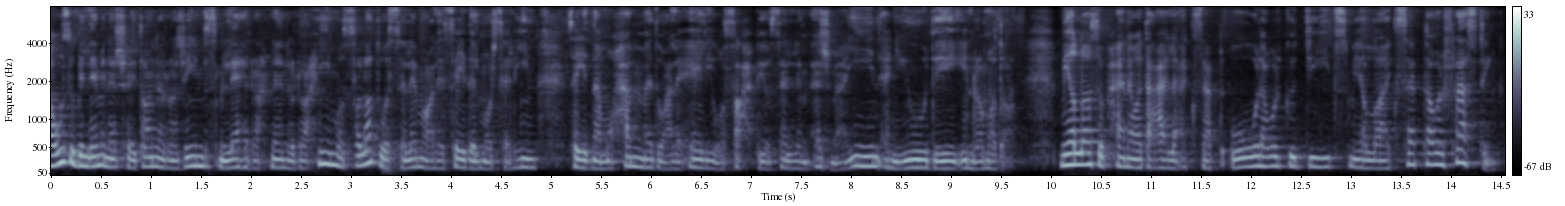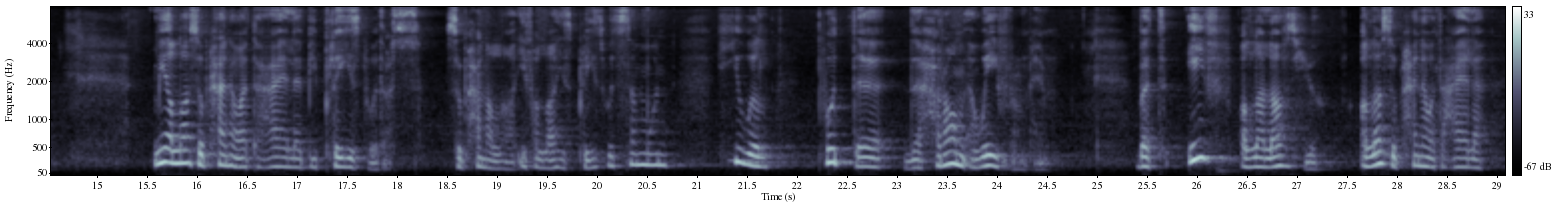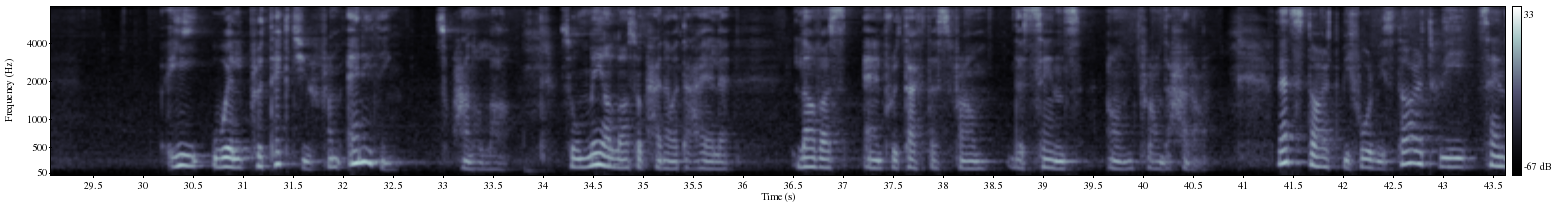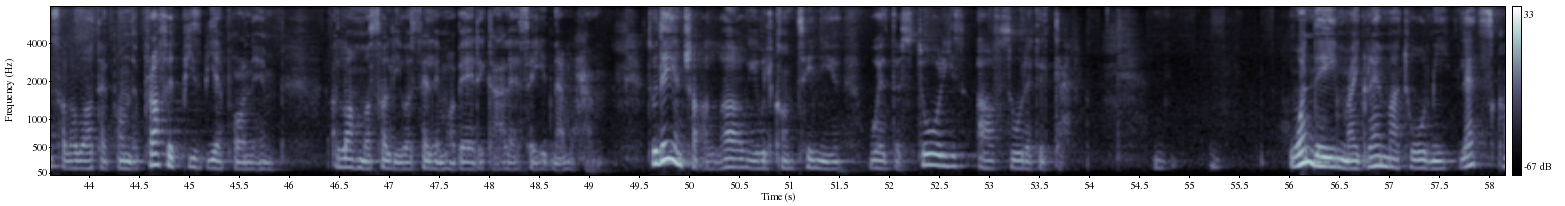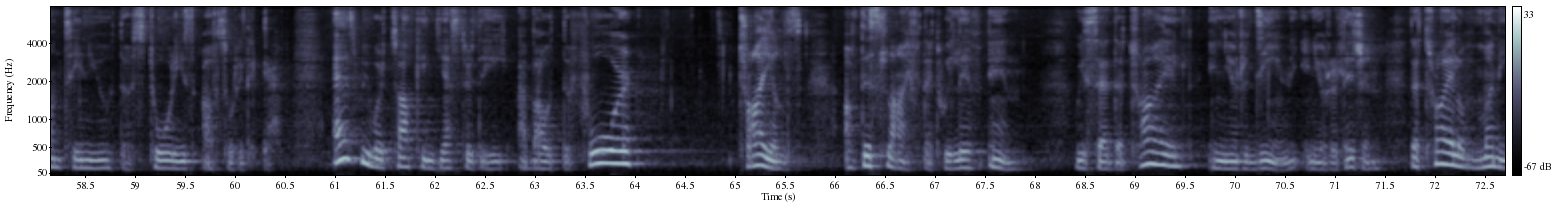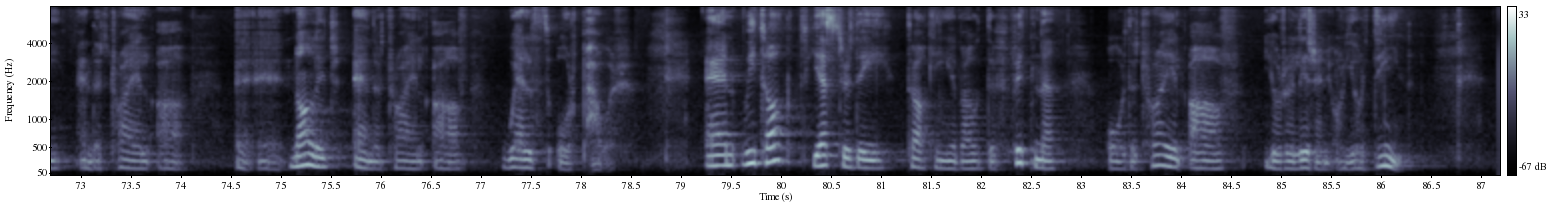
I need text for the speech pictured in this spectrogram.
أعوذ بالله من الشيطان الرجيم بسم الله الرحمن الرحيم والصلاة والسلام على سيد المرسلين سيدنا محمد وعلى آله وصحبه وسلم أجمعين a new day in Ramadan May Allah subhanahu wa ta'ala accept all our good deeds May Allah accept our fasting May Allah subhanahu wa ta'ala be pleased with us Subhanallah if Allah is pleased with someone He will put the, the haram away from him but if Allah loves you Allah subhanahu wa ta'ala he will protect you from anything. Subhanallah. So may Allah subhanahu wa ta'ala love us and protect us from the sins and from the haram. Let's start. Before we start, we send salawat upon the Prophet, peace be upon him. Allahumma salli wa sallim wa barik ala Sayyidina Muhammad. Today, inshallah, we will continue with the stories of Surah Al-Kahf. One day, my grandma told me, let's continue the stories of Surah Al-Kahf. As we were talking yesterday about the four trials of this life that we live in, we said the trial in your deen, in your religion, the trial of money, and the trial of uh, uh, knowledge, and the trial of wealth or power. And we talked yesterday talking about the fitna or the trial of your religion or your deen.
